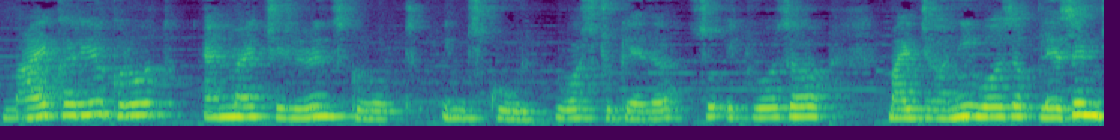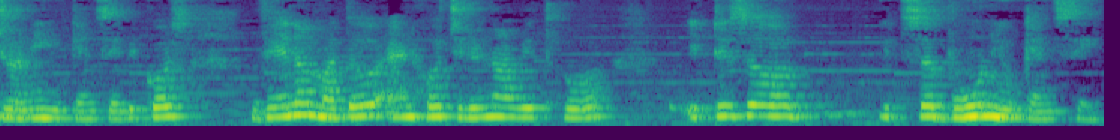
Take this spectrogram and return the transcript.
My career growth and my children's growth in school was together. So it was a my journey was a pleasant journey you can say because when a mother and her children are with her it is a it's a boon you can say.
